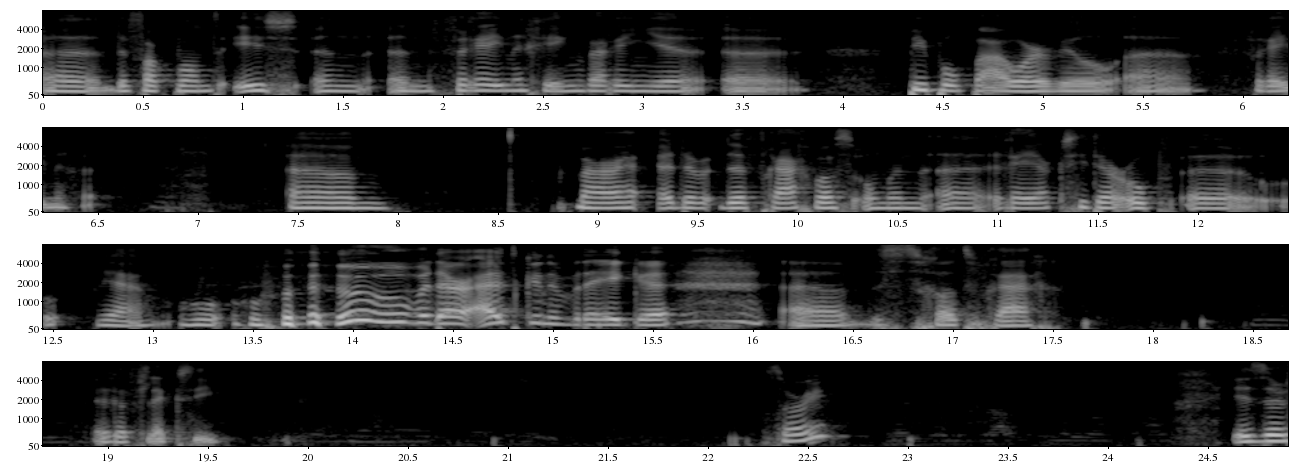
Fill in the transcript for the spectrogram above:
Uh, de vakbond is een, een vereniging waarin je uh, people power wil uh, verenigen. Um, maar de, de vraag was om een reactie daarop, ja, hoe, hoe, hoe, we daaruit kunnen breken. dus is een grote vraag. Reflectie. Sorry? Is there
